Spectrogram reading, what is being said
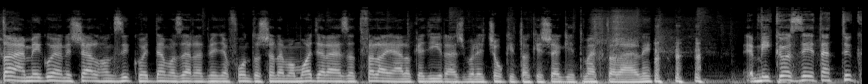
talán még olyan is elhangzik, hogy nem az eredmény a fontos, hanem a magyarázat. Felajánlok egy írásbeli csokit, aki segít megtalálni. Mi közzétettük,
